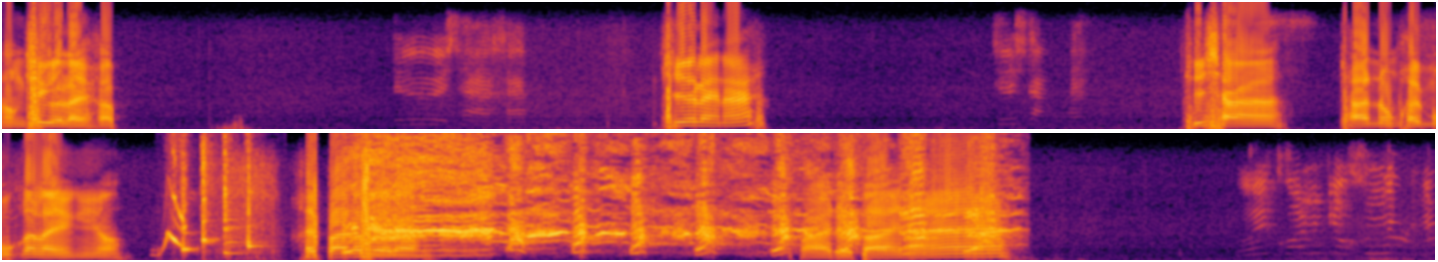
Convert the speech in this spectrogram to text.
น้องชื่ออะไรครับ ชื่อชาครับ ชื่ออะไรนะ ชื่อชาครับชื่อชา ชานมไข่มุกอะไรอย่างงี้เหรอ ใครปาระเบิดอะปาเดี๋ยวตายนะเฮ้ยคนมันอยู่ข้างหลังนะ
